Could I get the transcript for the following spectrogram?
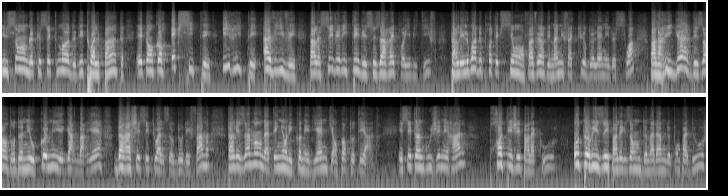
Il semble que cette mode d'étoiles peintes est encore excitée, irritée, avivée par la sévérité de ces arrêts prohibitifs par les lois de protection en faveur des manufactures de laine et de soie, par la rigueur des ordres donnés aux commis et gardes-barrières d'arracher ces toiles sur le dos des femmes, par les amendes atteignant les comédiennes qui emportent au théâtre. Et c'est un goût général, protégé par la Cour, autorisé par l'exemple de Madame de Pompadour,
